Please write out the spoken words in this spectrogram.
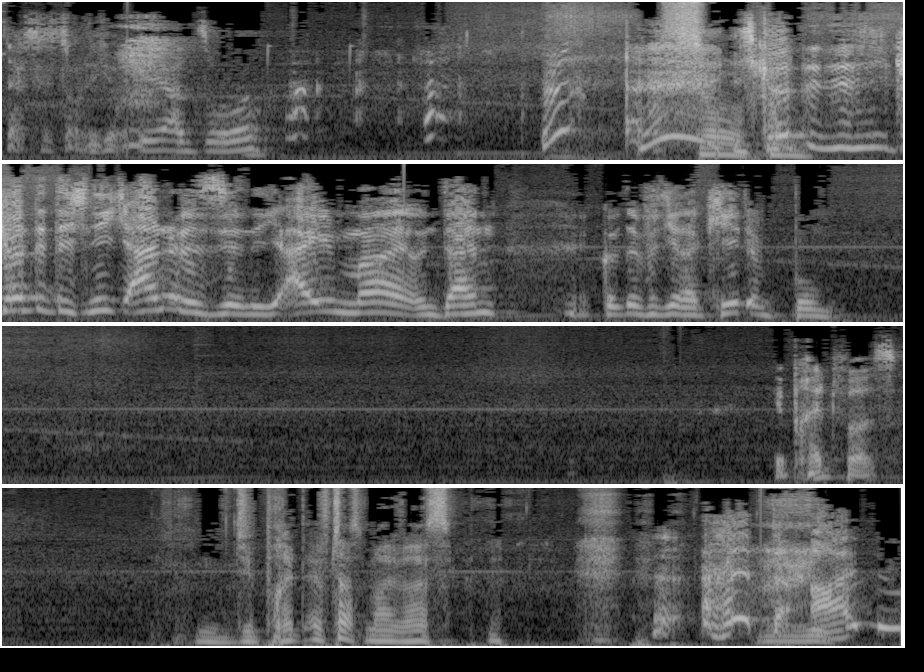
Das ist doch nicht euer Ernst, oder? So, ich, konnte dich, ich konnte dich nicht anvisieren, nicht einmal. Und dann kommt einfach die Rakete und bumm. Hier brennt was. Die brennt öfters mal was. Der Ahnung.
